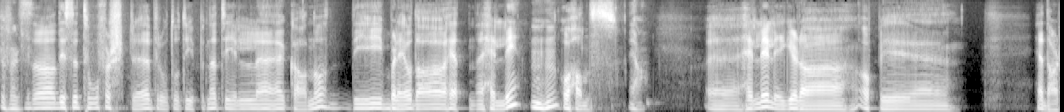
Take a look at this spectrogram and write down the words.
Selvfølgelig. Så disse to første prototypene til Kano, de ble jo da hetende Helly Mhm. og Hans. Ja. Helly ligger da oppe i eh, Heddal.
